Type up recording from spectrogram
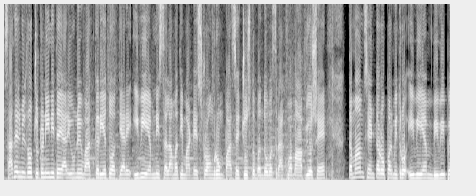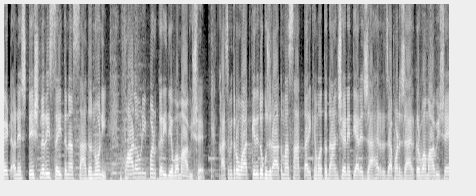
સાથે જ મિત્રો ચૂંટણીની તૈયારીઓની વાત કરીએ કરીએ તો અત્યારે ઈવીએમની સલામતી માટે સ્ટ્રોંગ રૂમ પાસે ચુસ્ત બંદોબસ્ત રાખવામાં આવ્યો છે. તમામ સેન્ટરો પર મિત્રો ઈવીએમ વીવીપેટ અને સ્ટેશનરી સહિતના સાધનોની ફાળવણી પણ કરી દેવામાં આવી છે. ખાસ મિત્રો વાત કરીએ તો ગુજરાતમાં સાત તારીખે મતદાન છે અને ત્યારે જાહેર રજા પણ જાહેર કરવામાં આવી છે.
